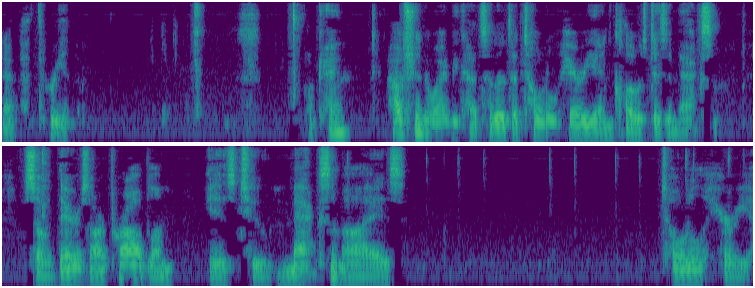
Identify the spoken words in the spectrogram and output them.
And I've got three of them. Okay, how should the wire be cut so that the total area enclosed is a maximum? So there's our problem, is to maximize total area.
